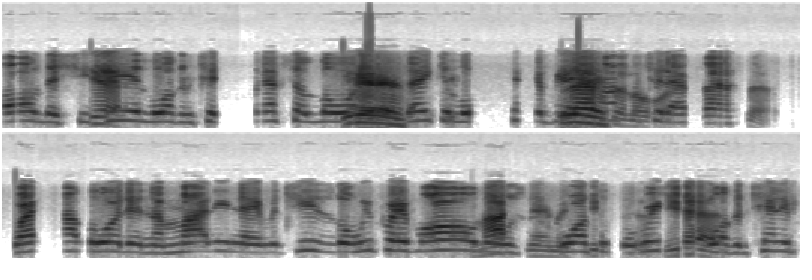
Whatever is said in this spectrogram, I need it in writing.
all that she Yes. did, Lord. Continue to bless her, Lord. Yes. Thank you, Lord. Continue to be a Bless her, comfort Lord. to that Bless her. right now, Lord, in the mighty name of Jesus, Lord. We pray for all Mighty those name of going through bereavement, Yes. Lord. Continue to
